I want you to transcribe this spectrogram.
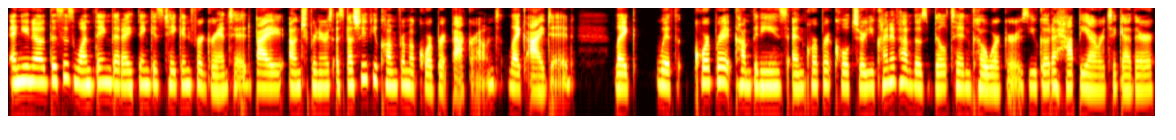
And you know, this is one thing that I think is taken for granted by entrepreneurs, especially if you come from a corporate background like I did. Like with corporate companies and corporate culture, you kind of have those built-in coworkers. You go to happy hour together.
